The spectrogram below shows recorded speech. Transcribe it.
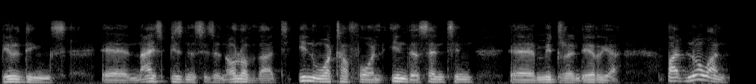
buildings, uh, nice businesses, and all of that in waterfall in the Sandton uh, Midrand area. But no one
